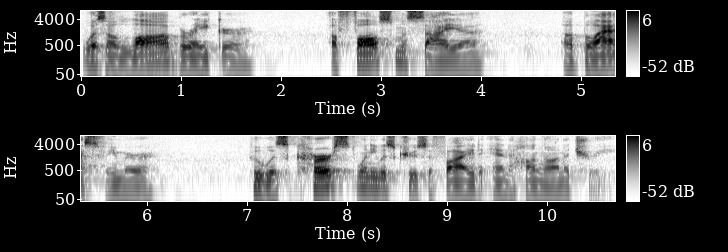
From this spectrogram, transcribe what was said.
was a lawbreaker, a false Messiah, a blasphemer who was cursed when he was crucified and hung on a tree.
